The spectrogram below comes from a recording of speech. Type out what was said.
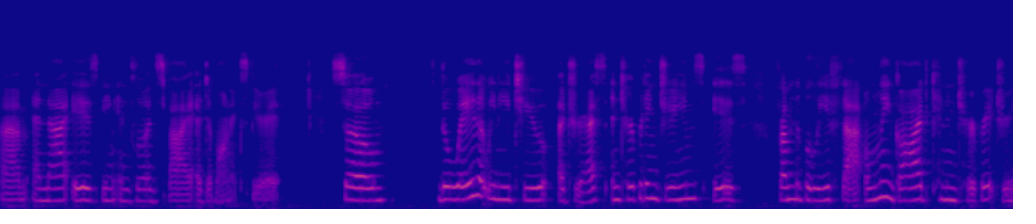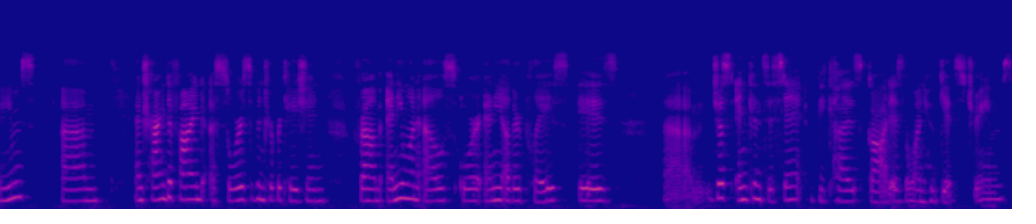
um, and that is being influenced by a demonic spirit. So the way that we need to address interpreting dreams is from the belief that only God can interpret dreams um, and trying to find a source of interpretation from anyone else or any other place is um, just inconsistent because God is the one who gives dreams.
